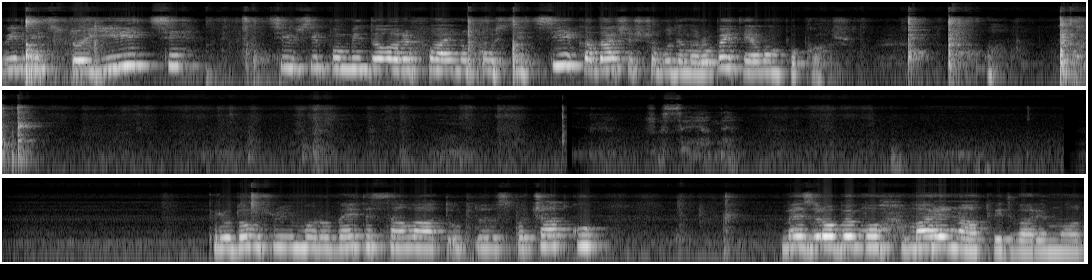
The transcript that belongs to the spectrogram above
він відстоїться. Ці всі помідори файно пустять сік, а далі що будемо робити, я вам покажу. Що це я не? Продовжуємо робити салат. Е, Спочатку ми зробимо маринад, відваримо.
